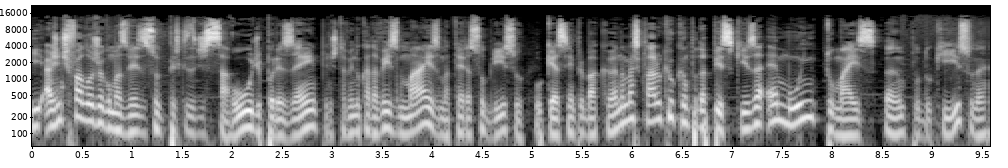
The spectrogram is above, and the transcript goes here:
E a gente falou de algumas vezes sobre pesquisa de saúde, por exemplo, a gente está vendo cada vez mais matérias sobre isso, o que é sempre bacana, mas claro que o campo da pesquisa é muito mais amplo do que isso, né?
